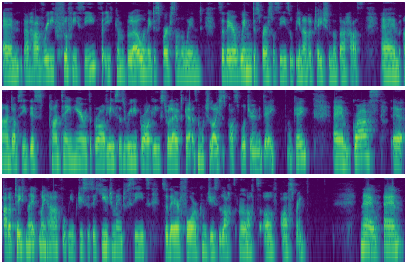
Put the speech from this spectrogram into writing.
um, that have really fluffy seeds that you can blow and they disperse on the wind. So their wind dispersal seeds will be an adaptation that that has. Um, and obviously this plantain here with the broad leaves has really broad leaves to allow it to get as much light as possible during the day. Okay, um, grass uh, adaptation that it might have will be produces a huge amount of seeds, so therefore can produce lots and lots of offspring. Now, um,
